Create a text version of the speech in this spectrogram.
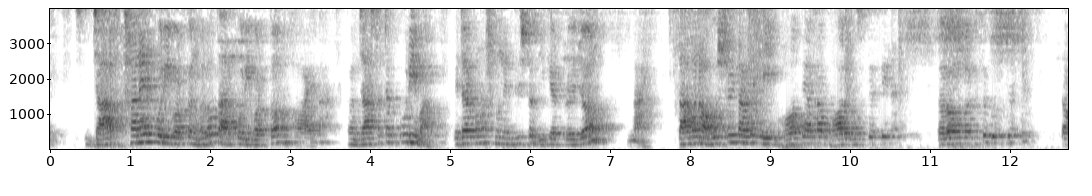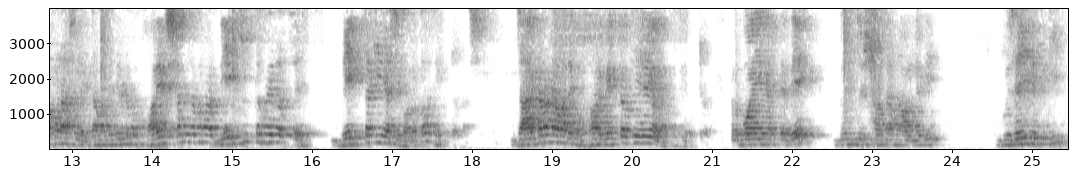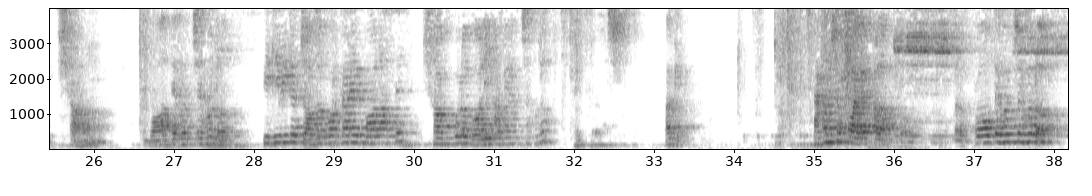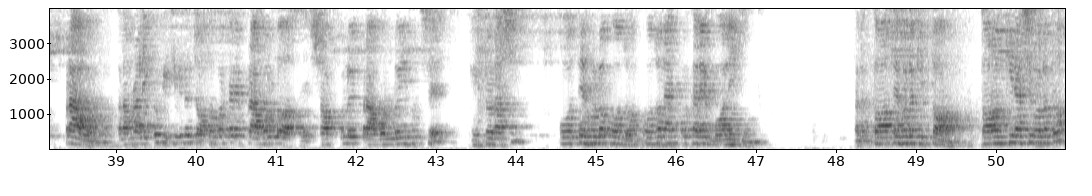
যার স্থানের পরিবর্তন হলো, তার পরিবর্তন হয় না। কারণ জাস্ট একটা পরিমাণ, এটার কোনো সুনির্দিষ্ট দিকের প্রয়োজন নাই। তার মানে অবশ্যই তাহলে এই ভতে আমরা ভর বুঝতেছি না। তাহলে অন্য কিছু বুঝতেছি? তখন আসলে এটা আমাদের ভরের সাথে যখন আমার বেগ যুক্ত হয়ে যাচ্ছে, বেগটা কি রাশি বলতো ভেক্টর রাশি। যার কারণে আমাদের ভর বেগটাও কি হয়ে গেল? ভেক্টর। তাহলে বয় ক্ষেত্রে বেগ দুন্তুর সাথে আমরা অলরেডি বুঝেই গেছি কি? স্মরণ বতে হচ্ছে হলো পৃথিবীতে যত প্রকারের বল আছে, সবগুলো বলই হবে হচ্ছে হলো ওকে এখন সব ফলাফল। তাহলে প্রতে হচ্ছে হলো প্রাবল্য। তাহলে আমরা লিখব পৃথিবীতে যত প্রকারের প্রাবল্য আছে, সবগুলোই প্রাবল্যই হচ্ছে ভেক্টর রাশি। ওতে হলো ওজন। ওজন এক প্রকারের বলই কিন্তু। তাহলে ততে হলো কি ত্বরণ? ত্বরণ কি রাশি বলতো?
